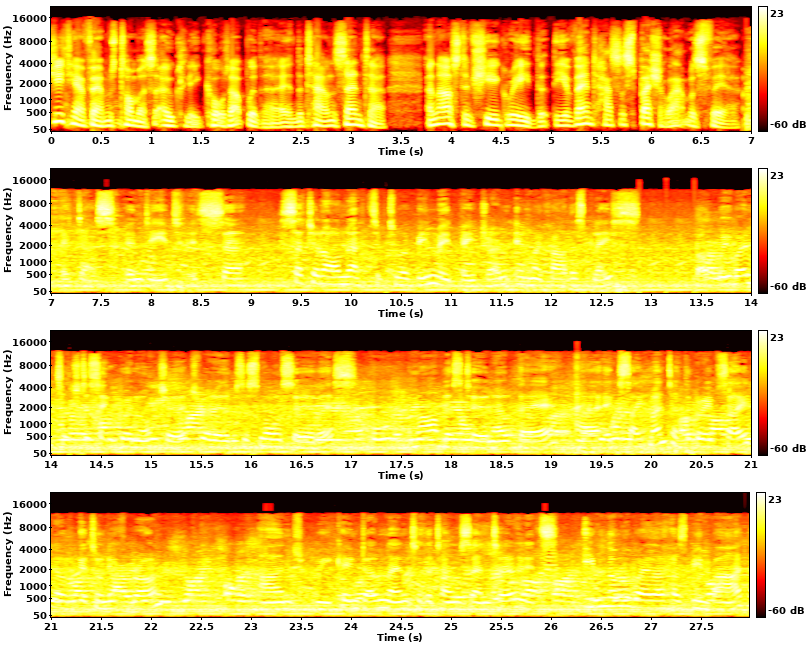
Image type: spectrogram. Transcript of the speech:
GTFM's Thomas Oakley caught up with her in the town centre and asked if she agreed that the event has a special atmosphere. It does, indeed. It's uh, such an honour to, to have been made patron in my father's place. We went to, St Gwynno Church where there was a small service, marvellous turnout there, uh, excitement at the graveside of Guto Nyth Bran, and we came down then to the town centre. It's even though the weather has been bad,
